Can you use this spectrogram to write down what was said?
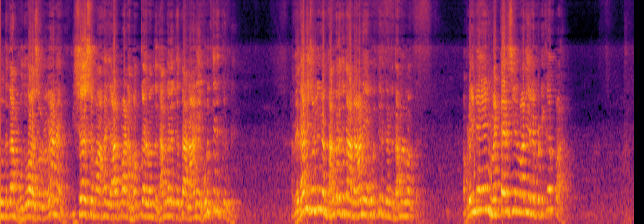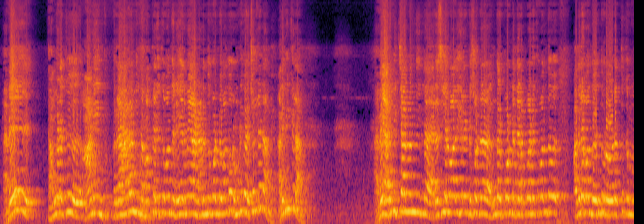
உண்டு தான் பொதுவாக சொல்றேன். ஆனா விசேஷமாக யாழ்ப்பாண மக்கள் வந்து தங்களுக்கு தான் ஆணையை கொடுத்திருக்கின்றது. வேதானே சொல்லி தங்களுக்கு தான் ஆணையை கொடுத்திருக்கின்ற தமிழ் மக்கள். அப்படின்னு ஏன் மற்ற அரசியல்வாதிகளை பற்றி கேட்பார்? அதே தங்களுக்கு ஆணையின் பிரகாரம் இந்த மக்களுக்கு வந்து நேர்மையா நடந்து கொண்டு வந்து ஒரு முடிவை சொல்லலாமே அறிவிக்கலாமே. அவை அறிவிச்சால் வந்து இந்த அரசியல்வாதிகள் என்று சொல்ற எங்கள் போன்ற தரப்புகளுக்கு வந்து அதுல வந்து எந்த ஒரு இடத்துக்கும்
